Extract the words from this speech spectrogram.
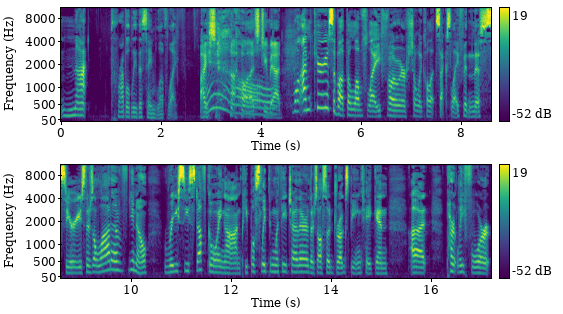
not probably the same love life. I see. Oh, that's too bad. Well, I'm curious about the love life, or shall we call it sex life, in this series. There's a lot of, you know, racy stuff going on. People sleeping with each other. There's also drugs being taken, uh, partly for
